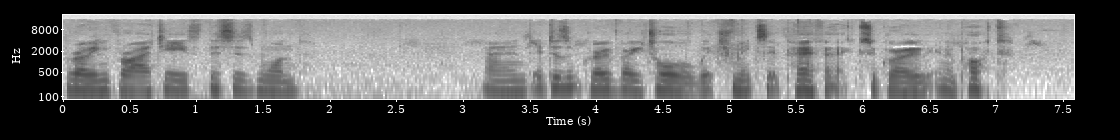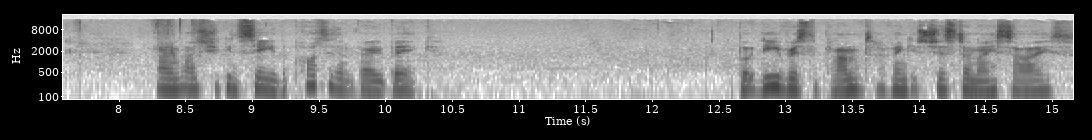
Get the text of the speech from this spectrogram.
growing varieties. This is one. And it doesn't grow very tall which makes it perfect to grow in a pot. And as you can see the pot isn't very big. But neither is the plant. I think it's just a nice size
